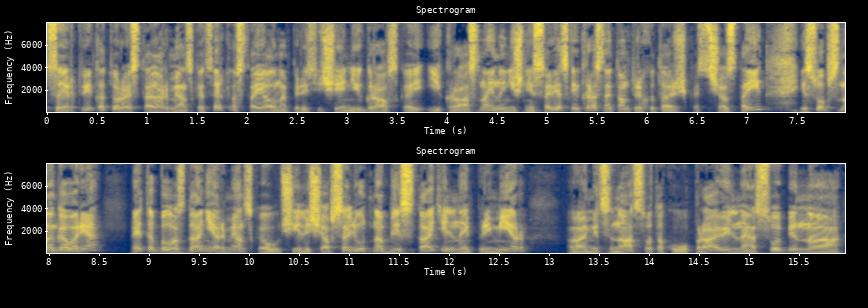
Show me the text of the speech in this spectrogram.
церкви, которая армянская церковь стояла на пересечении Графской и Красной, нынешней Советской, и Красной там трехэтажечка сейчас стоит. И, собственно говоря, это было здание армянского училища. Абсолютно блистательный пример э, меценатства, такого правильное, особенно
